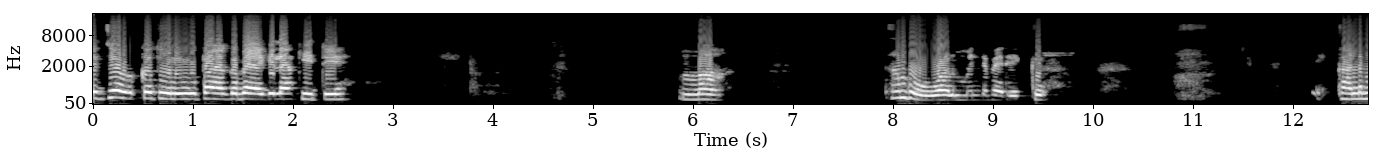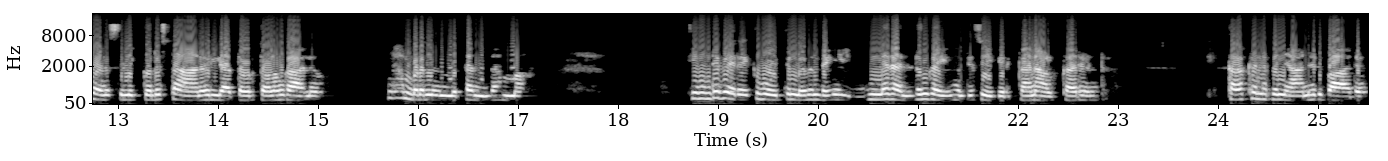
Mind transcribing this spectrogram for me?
അല്ലജ എവിടക്ക തുണിയും കുപ്പായൊക്കെ ബാഗിലാക്കിയിട്ട് ഉമ്മ ഞാൻ പോവാണ് ഉമ്മന്റെ പെരേക്ക്. ഇക്കാന്റെ മനസ്സിൽ ഇക്കൊരു സ്ഥാനം ഇല്ലാത്തവർത്തോളം കാലം ഞാൻ ഇവിടെ നിന്നിട്ട് എന്താ അമ്മ എന്റെ പേരേക്ക് പോയിട്ടുള്ളതുണ്ടെങ്കിൽ ഇന്നെ രണ്ടും കൈ നീട്ടി സ്വീകരിക്കാൻ ആൾക്കാരുണ്ട്. ഇക്കാക്കല്ലപ്പോ ഞാനൊരു ഭാരം.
